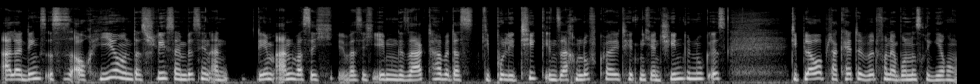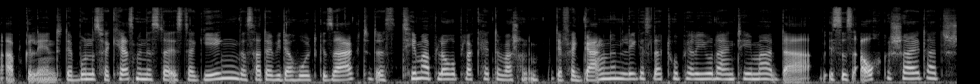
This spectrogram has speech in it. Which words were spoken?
Allerdings ist es auch hier, und das schließt ein bisschen an dem an, was ich, was ich eben gesagt habe, dass die Politik in Sachen Luftqualität nicht entschieden genug ist. Die blaue Plakette wird von der Bundesregierung abgelehnt. Der Bundesverkehrsminister ist dagegen, das hat er wiederholt gesagt. Das Thema blaue Plakette war schon in der vergangenen Legislaturperiode ein Thema. Da ist es auch gescheitert,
